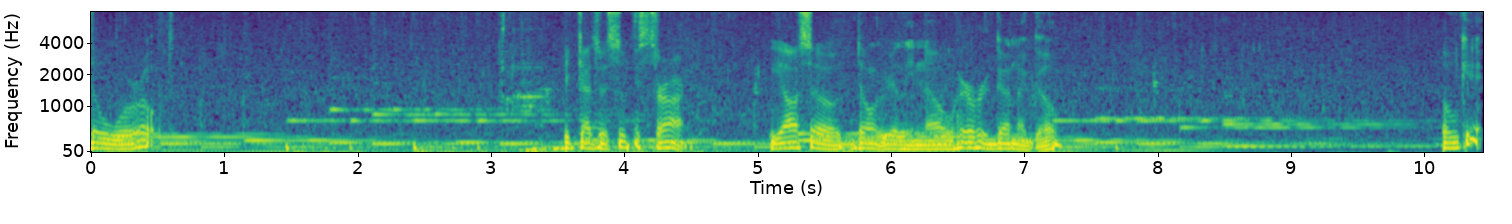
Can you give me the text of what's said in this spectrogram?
the world because we're super strong. We also don't really know where we're gonna go. Okay.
